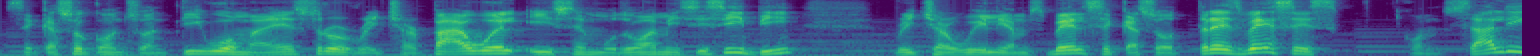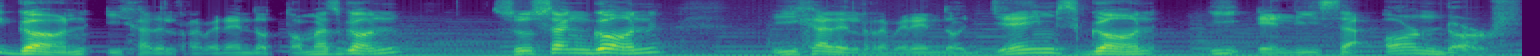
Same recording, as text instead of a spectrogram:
se casó con su antiguo maestro Richard Powell y se mudó a Mississippi. Richard Williams Bell se casó tres veces con Sally Gunn, hija del reverendo Thomas Gunn, Susan Gunn, hija del reverendo James Gunn y Elisa Orndorff.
